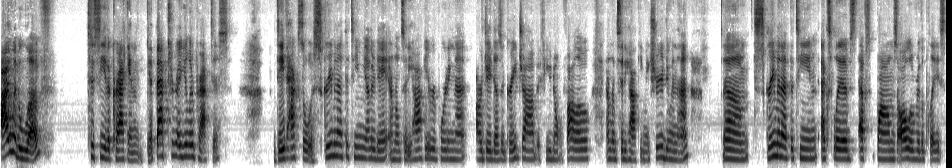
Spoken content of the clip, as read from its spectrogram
I would love to see the Kraken get back to regular practice. Dave Hakstol was screaming at the team the other day, Emerald City Hockey reporting that RJ does a great job. If you don't follow Emerald City Hockey, make sure you're doing that. Um, screaming at the team, expletives, F bombs all over the place.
